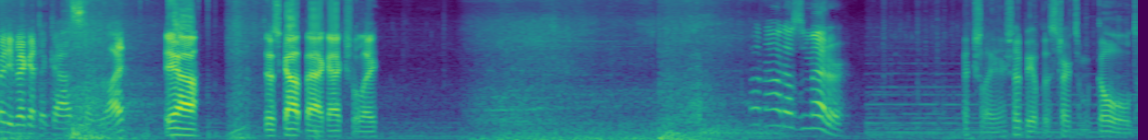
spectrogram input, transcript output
Already back at the castle, right? Yeah. Just got back, actually. Oh no, it doesn't matter. Actually, I should be able to start some gold.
